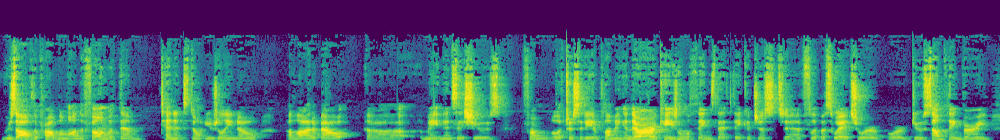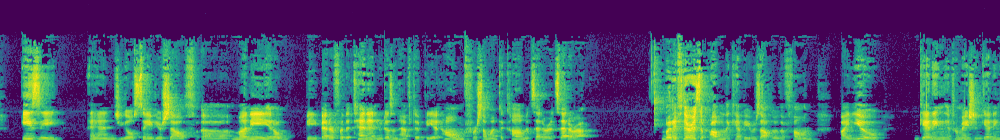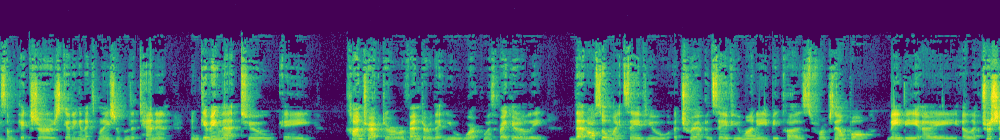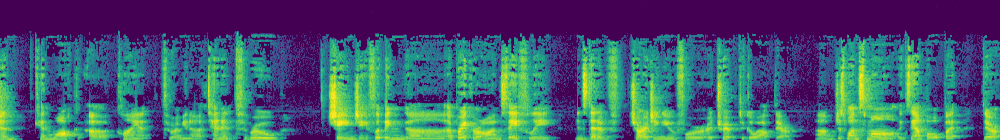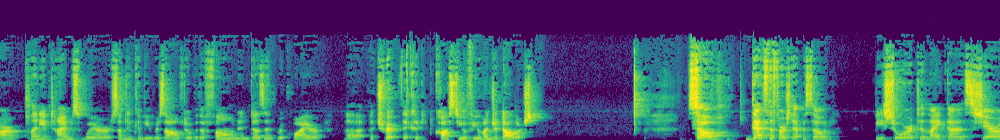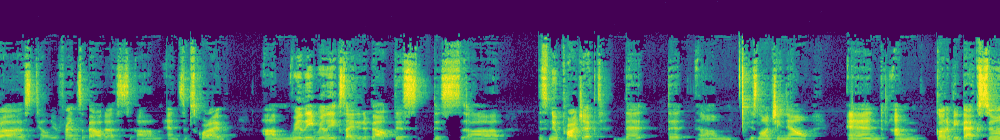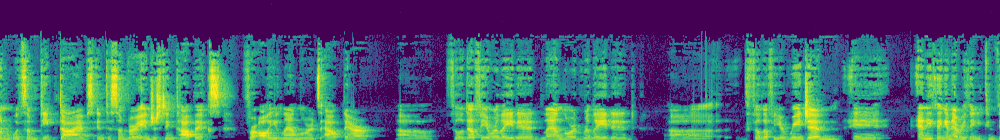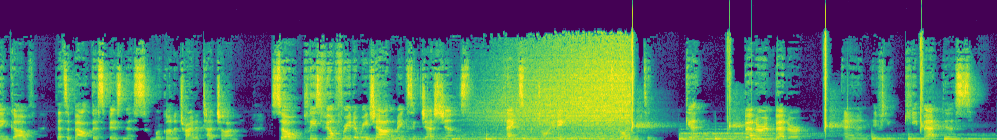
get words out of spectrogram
resolve the problem on the phone with them. Tenants don't usually know a lot about uh, maintenance issues from electricity and plumbing, and there are occasional things that they could just uh, flip a switch or or do something very easy and you'll save yourself uh, money. It'll be better for the tenant who doesn't have to be at home for someone to come, et cetera, et cetera. But if there is a problem that can't be resolved over the phone by you, getting information, getting some pictures, getting an explanation from the tenant, and giving that to a contractor or vendor that you work with regularly, that also might save you a trip and save you money because, for example, maybe a electrician can walk a client through, I mean, a tenant through changing, flipping uh, a breaker on safely instead of charging you for a trip to go out there. Um, just one small example, but there are plenty of times where something can be resolved over the phone and doesn't require uh, a trip that could cost you a few hundred dollars. So that's the first episode. Be sure to like us, share us, tell your friends about us, um, and subscribe. I'm really, really excited about this this uh, this new project that that um, is launching now, and I'm going to be back soon with some deep dives into some very interesting topics for all you landlords out there, uh, Philadelphia related, landlord related, uh, Philadelphia region, eh, anything and everything you can think of that's about this business, we're going to try to touch on. So please feel free to reach out and make suggestions. Thanks for joining. It's going to get better and better. And if you keep at this,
